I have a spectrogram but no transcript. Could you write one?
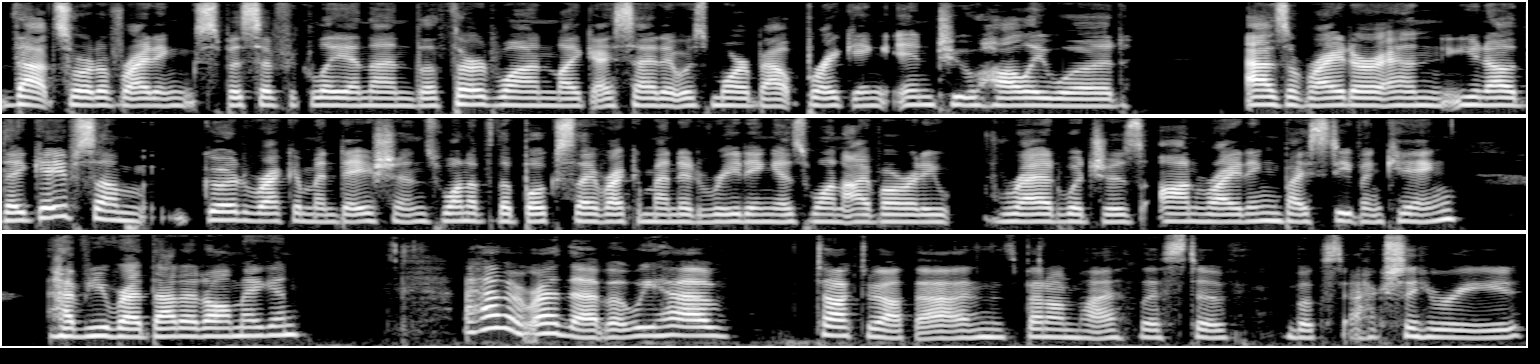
that sort of writing specifically. And then the third one, like I said, it was more about breaking into Hollywood as a writer. And, you know, they gave some good recommendations. One of the books they recommended reading is one I've already read, which is On Writing by Stephen King. Have you read that at all, Megan? I haven't read that, but we have talked about that, and it's been on my list of books to actually read.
